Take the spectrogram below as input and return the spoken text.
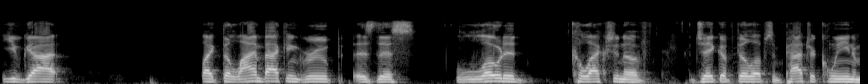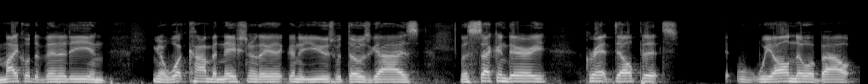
You've got like the linebacking group is this loaded collection of Jacob Phillips and Patrick Queen and Michael Divinity and you know what combination are they going to use with those guys? The secondary, Grant Delpit, we all know about,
